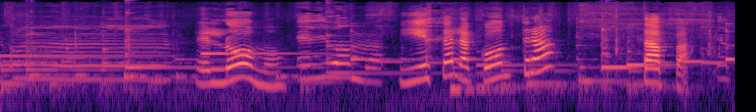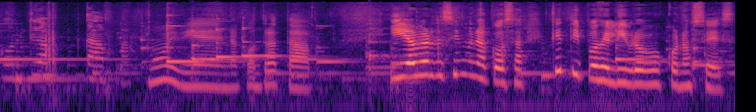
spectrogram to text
Mm, El lomo. el lomo. Y esta la contra tapa. La contratapa. Muy bien, la contratapa. Y a ver, decime una cosa, ¿qué tipos de libros vos conocés?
